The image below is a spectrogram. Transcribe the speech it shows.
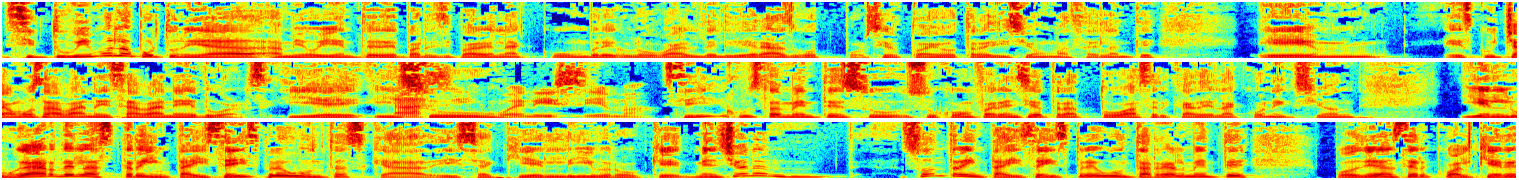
si tuvimos la oportunidad, amigo oyente, de participar en la cumbre global de liderazgo, por cierto, hay otra edición más adelante, em, escuchamos a Vanessa Van Edwards y, y ah, su... buenísima. Sí, justamente su, su conferencia trató acerca de la conexión y en lugar de las 36 preguntas que dice aquí el libro, que mencionan, son 36 preguntas, realmente podrían ser cualquier,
